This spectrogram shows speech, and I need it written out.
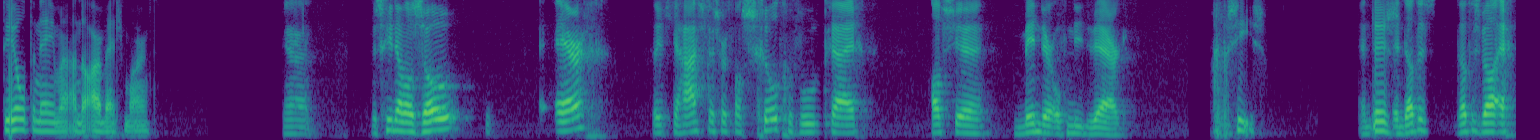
deel te nemen aan de arbeidsmarkt. Ja, misschien dan wel zo erg dat je haast een soort van schuldgevoel krijgt als je minder of niet werkt. Precies. En, dus... en dat, is, dat is wel echt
